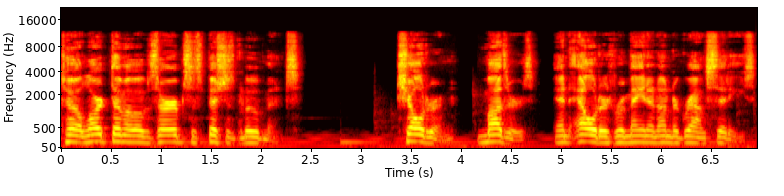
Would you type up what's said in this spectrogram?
to alert them of observed suspicious movements. Children, mothers, and elders remain in underground cities,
